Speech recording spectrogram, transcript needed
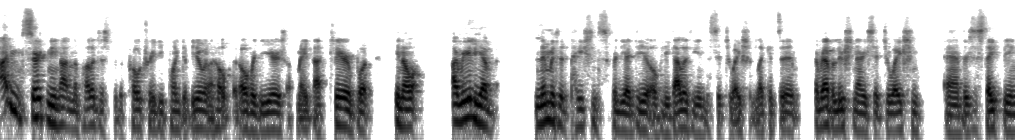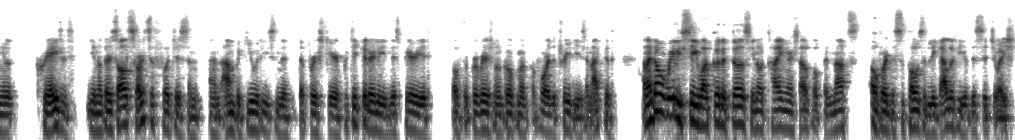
I'm certainly not an apologist for the pro-treaty point of view, and I hope that over the years I've made that clear. But you know, I really have limited patience for the idea of legality in the situation. Like it's a, a revolutionary situation, and there's a state being created. You know, there's all sorts of fudges and, and ambiguities in the, the first year, particularly in this period of the provisional government before the treaty is enacted. And I don't really see what good it does, you know, tying yourself up in knots over the supposed legality of this situation.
